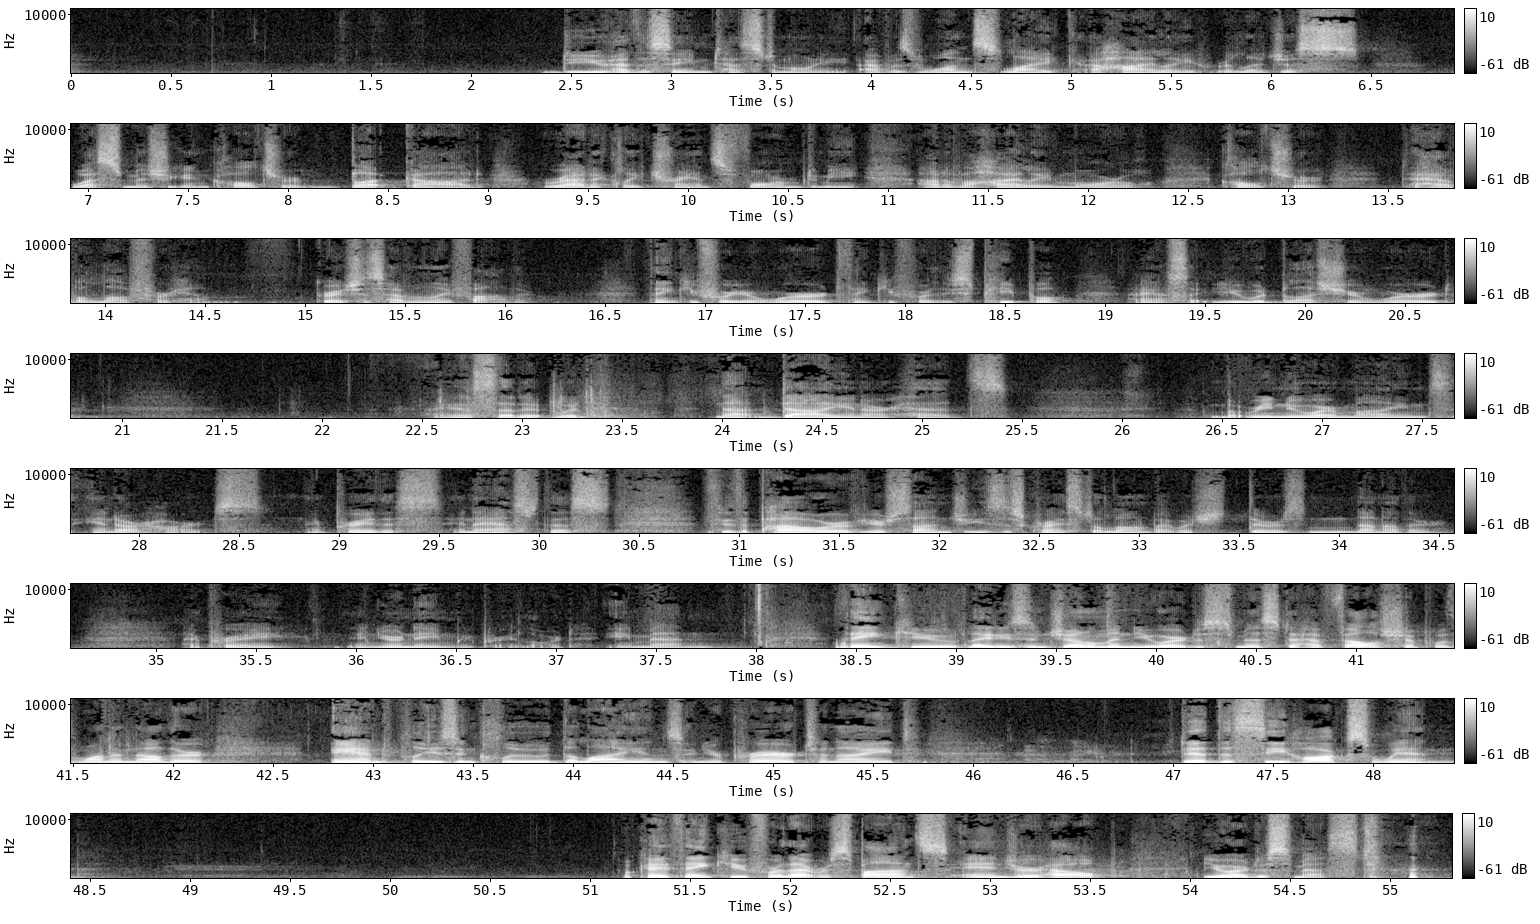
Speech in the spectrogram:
Do you have the same testimony? I was once like a highly religious West Michigan culture, but God radically transformed me out of a highly moral culture to have a love for Him. Gracious Heavenly Father, thank you for your word. Thank you for these people. I ask that you would bless your word. I ask that it would not die in our heads, but renew our minds and our hearts. I pray this and ask this through the power of your Son, Jesus Christ alone, by which there is none other. I pray in your name we pray, Lord. Amen. Thank you, ladies and gentlemen. You are dismissed to have fellowship with one another. And please include the Lions in your prayer tonight. Did the Seahawks win? Okay, thank you for that response and your help. You are dismissed.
